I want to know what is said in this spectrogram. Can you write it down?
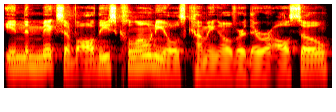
in the mix of all these colonials coming over, there were also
